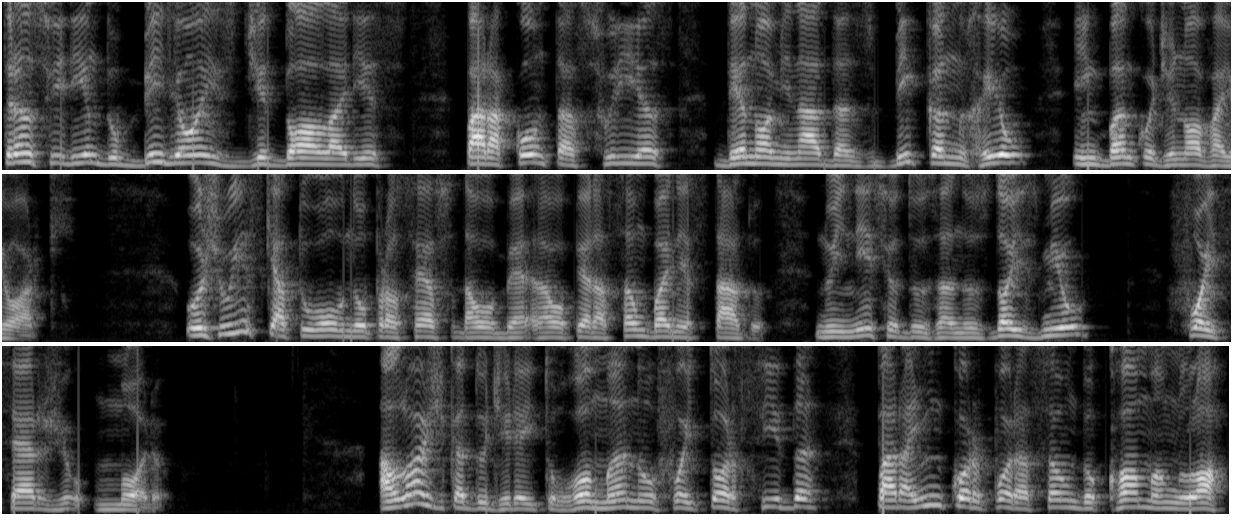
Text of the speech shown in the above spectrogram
transferindo bilhões de dólares para contas frias denominadas Beacon Hill, em Banco de Nova York. O juiz que atuou no processo da Operação Banestado no início dos anos 2000 foi Sérgio Moro. A lógica do direito romano foi torcida para a incorporação do common law,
